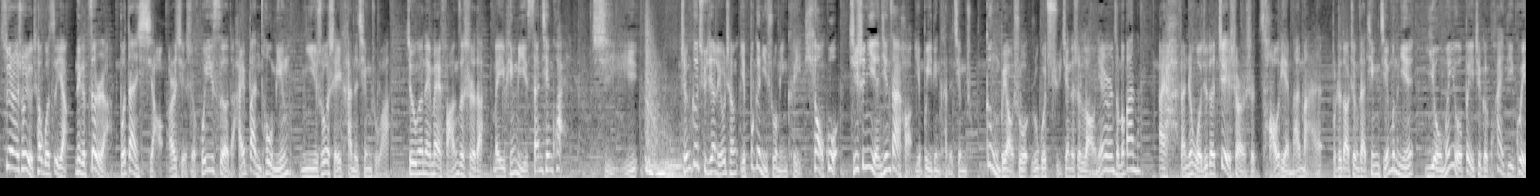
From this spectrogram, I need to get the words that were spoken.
虽然说有跳过字样，那个字儿啊不但小，而且是灰色的，还半透明。你说谁看得清楚啊？就跟那卖房子似的，每平米三千块起。整个取件流程也不跟你说明可以跳过，即使你眼睛再好，也不一定看得清楚。更不要说如果取件的是老年人怎么办呢？哎呀，反正我觉得这事儿是槽点满满。不知道正在听节目的您有没有被这个快递柜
